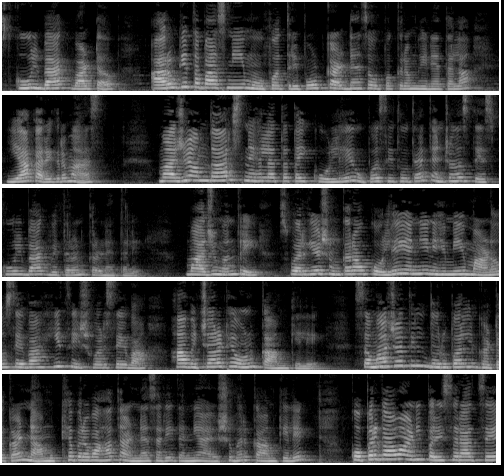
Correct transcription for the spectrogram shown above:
स्कूल बॅग वाटप आरोग्य तपासणी मोफत रिपोर्ट काढण्याचा उपक्रम घेण्यात आला. या कार्यक्रमास माजी आमदार स्नेहलताताई कोल्हे उपस्थित होत्या. त्यांच्या हस्ते स्कूल बॅग वितरण करण्यात आले. माजी मंत्री स्वर्गीय शंकरराव कोल्हे यांनी नेहमी मानव सेवा हीच ईश्वर सेवा हा विचार ठेवून काम केले. समाजातील दुर्बल घटकांना मुख्य प्रवाहात आणण्यासाठी त्यांनी आयुष्यभर काम केले. कोपरगाव आणि परिसराचे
